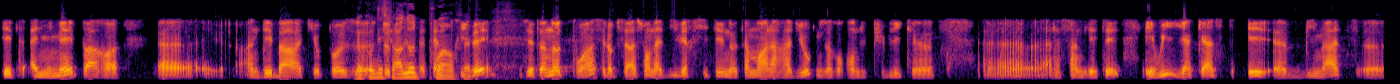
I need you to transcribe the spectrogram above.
est animée par euh, débat qui oppose Donc on est sur un autre point, privés. C'est un autre point, c'est l'observation de la diversité, notamment à la radio, que nous avons rendu public euh, euh, à la fin de l'été. Et oui, il y a Cast et euh, Bimat euh,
